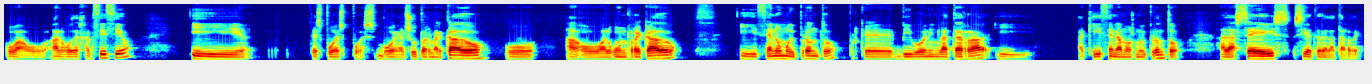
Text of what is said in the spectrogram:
o hago algo de ejercicio y después pues voy al supermercado o hago algún recado y ceno muy pronto porque vivo en Inglaterra y aquí cenamos muy pronto, a las 6, 7 de la tarde.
